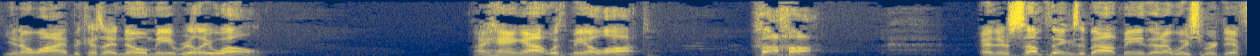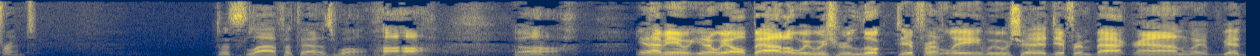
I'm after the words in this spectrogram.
You know why? Because I know me really well. I hang out with me a lot. Ha ha. And there's some things about me that I wish were different. Let's laugh at that as well. Ha ha. Ha. You know, I mean, you know, we all battle. We wish we looked differently. We wish we had a different background. We had,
